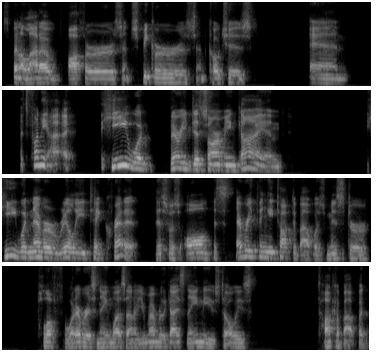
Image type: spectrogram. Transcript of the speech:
Spent a lot of authors and speakers and coaches, and it's funny. I he would very disarming guy, and he would never really take credit. This was all this everything he talked about was Mister Pluff, whatever his name was. I don't. You remember the guy's name? He used to always talk about. But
